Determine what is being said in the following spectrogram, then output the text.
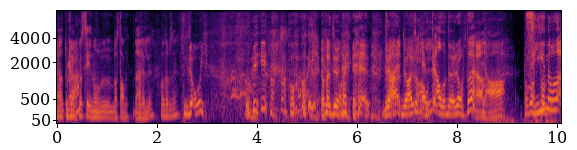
Ja du klarer Ja. ikke å si noe bastant der heller, holdt jeg på å si. Oi! Oi! Oi! Ja, men du, du, har, du har liksom alltid alle dører åpne. Ja. På godt- Si på- noe, da!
